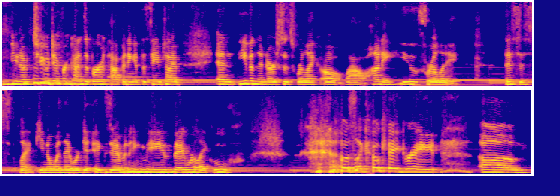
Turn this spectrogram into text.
you know, two different kinds of birth happening at the same time. And even the nurses were like, oh, wow, honey, you've really, this is like, you know, when they were get, examining me, they were like, ooh. I was like, okay, great. Um,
